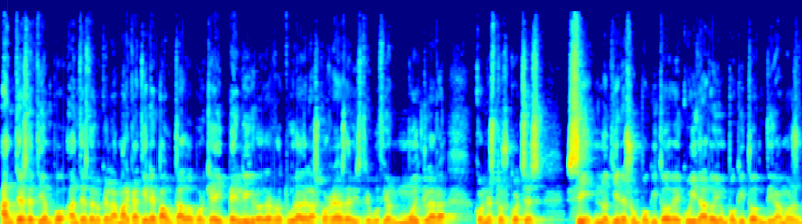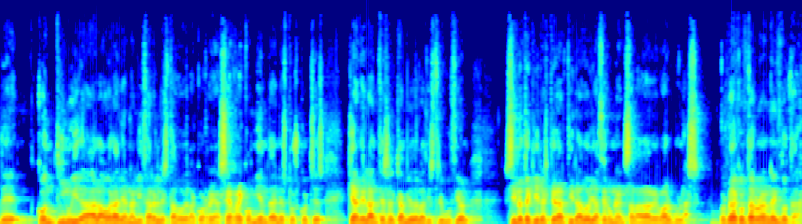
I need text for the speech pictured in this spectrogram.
antes de tiempo, antes de lo que la marca tiene pautado, porque hay peligro de rotura de las correas de distribución muy clara con estos coches si no tienes un poquito de cuidado y un poquito, digamos, de continuidad a la hora de analizar el estado de la correa. Se recomienda en estos coches que adelantes el cambio de la distribución si no te quieres quedar tirado y hacer una ensalada de válvulas. Os voy a contar una anécdota.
